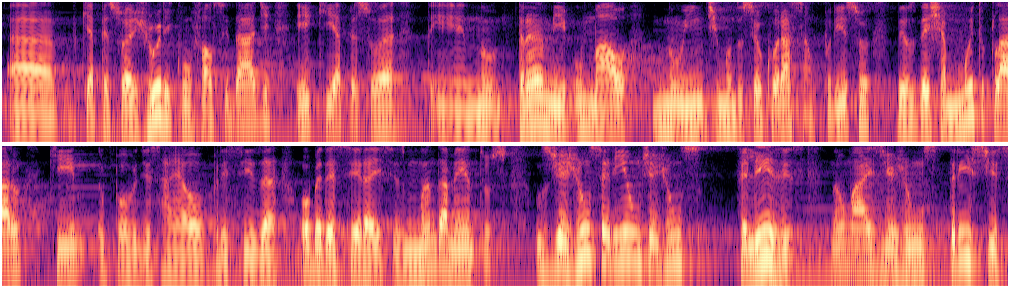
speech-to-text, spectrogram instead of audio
uh, que a pessoa jure com falsidade e que a pessoa tem, no, trame o mal no íntimo do seu coração. Por isso, Deus deixa muito claro que o povo de Israel precisa obedecer a esses mandamentos. Os jejuns seriam jejuns felizes, não mais jejuns tristes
